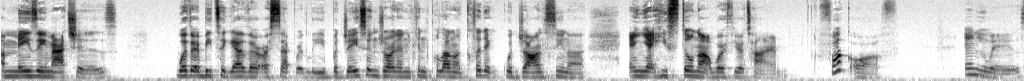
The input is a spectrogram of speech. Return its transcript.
amazing matches whether it be together or separately. But Jason Jordan can pull out a clinic with John Cena, and yet he's still not worth your time. Fuck off. Anyways,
